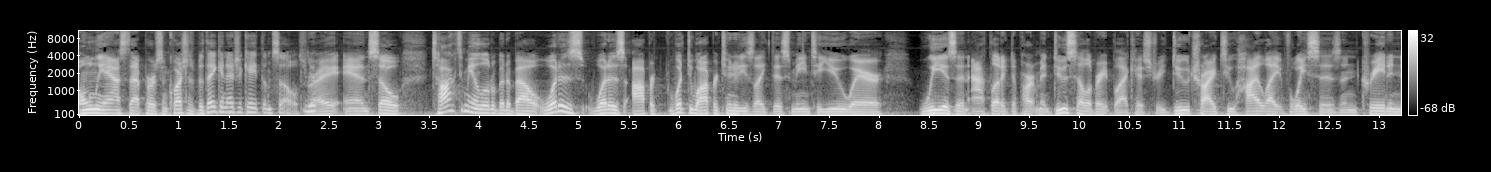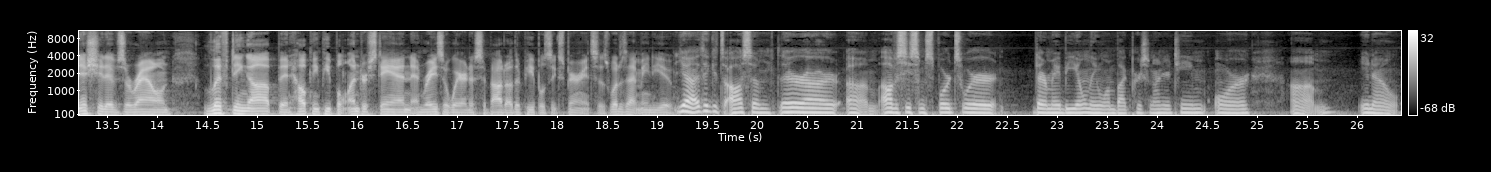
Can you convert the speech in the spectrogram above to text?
only ask that person questions, but they can educate themselves, right? And so, talk to me a little bit about what is what is oppor- what do opportunities like this mean to you, where we as an athletic department do celebrate Black History, do try to highlight voices and create initiatives around lifting up and helping people understand and raise awareness about other people's experiences. What does that mean to you? Yeah, I think it's awesome. There are um, obviously some sports where there may be only one black person on your team, or um, you know,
